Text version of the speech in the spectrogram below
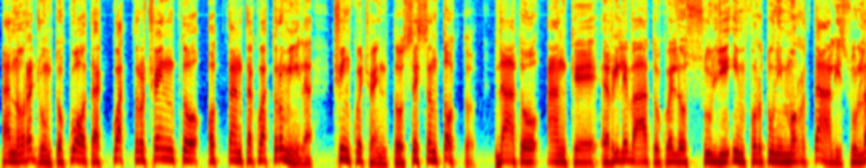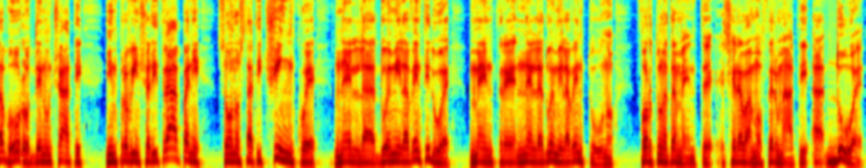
hanno raggiunto quota 484.568. Dato anche rilevato quello sugli infortuni mortali sul lavoro denunciati in provincia di Trapani, sono stati 5 nel 2022, mentre nel 2021 fortunatamente ci eravamo fermati a 2.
